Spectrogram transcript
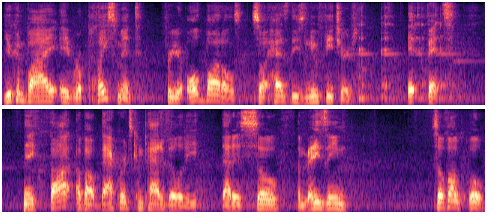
you can buy a replacement for your old bottles so it has these new features. It fits. They thought about backwards compatibility. That is so amazing. So folks, oh,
